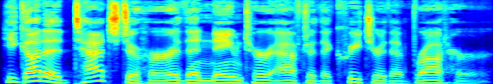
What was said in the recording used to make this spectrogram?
He got attached to her, then named her after the creature that brought her.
